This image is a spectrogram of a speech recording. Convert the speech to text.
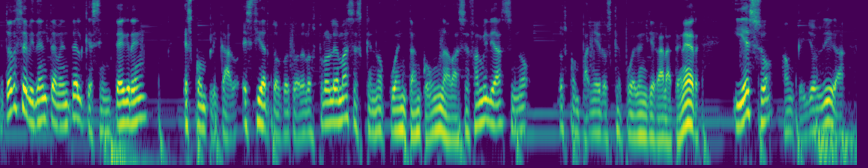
Entonces, evidentemente, el que se integren es complicado. Es cierto que otro de los problemas es que no cuentan con una base familiar, sino los compañeros que pueden llegar a tener. Y eso, aunque yo os diga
